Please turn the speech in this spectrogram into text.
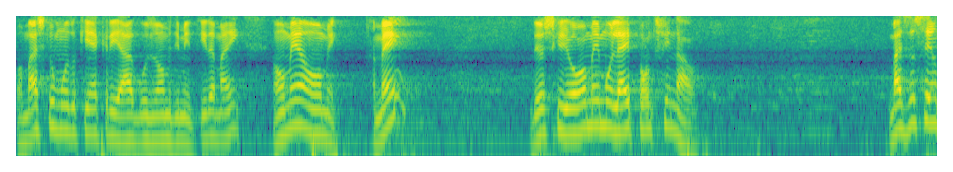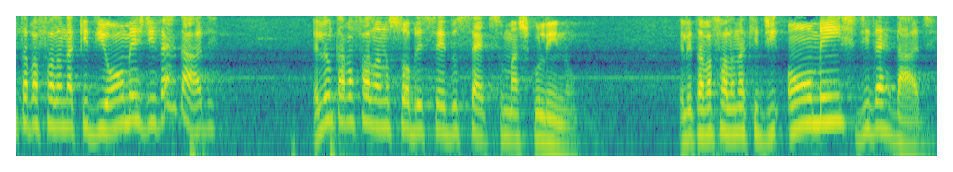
Por mais que o mundo queira criar alguns homens de mentira, mas homem é homem. Amém? Deus criou homem, mulher e ponto final. Mas o Senhor estava falando aqui de homens de verdade. Ele não estava falando sobre ser do sexo masculino. Ele estava falando aqui de homens de verdade.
